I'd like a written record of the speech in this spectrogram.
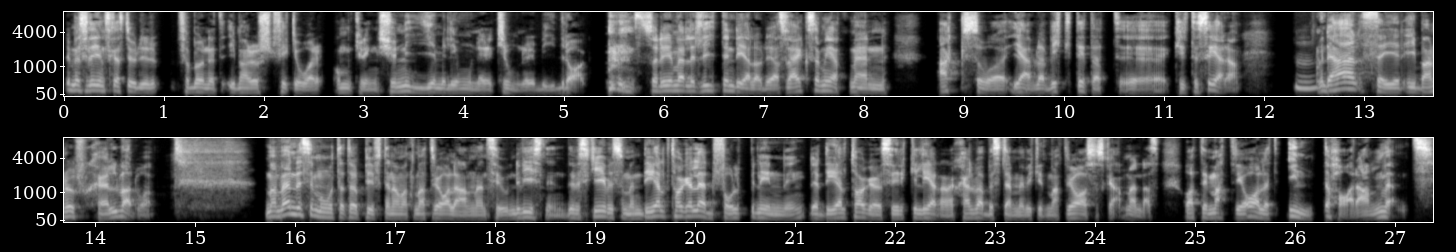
Det muslimska studieförbundet Ibn Rushd fick i år omkring 29 miljoner kronor i bidrag. Så det är en väldigt liten del av deras verksamhet, men ack så jävla viktigt att eh, kritisera. Mm. Det här säger Ibn Rushd själva då. Man vänder sig mot att uppgiften om att material används i undervisning. Det beskrivs som en deltagarledd folkbildning där deltagare och cirkelledarna själva bestämmer vilket material som ska användas och att det materialet inte har använts.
